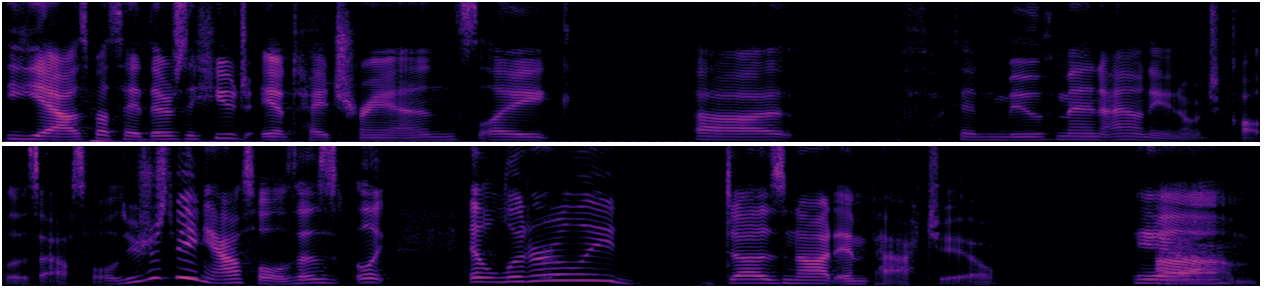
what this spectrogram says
Yeah, I was about to say there's a huge anti-trans like uh fucking movement. I don't even know what you call those assholes. You're just being assholes. As like it literally does not impact you. Yeah. Um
